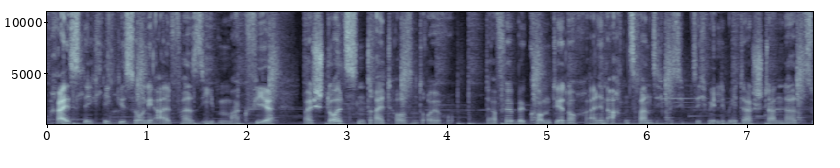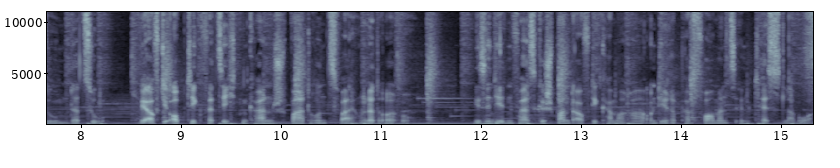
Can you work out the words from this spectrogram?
Preislich liegt die Sony Alpha 7 Mark IV bei stolzen 3000 Euro. Dafür bekommt ihr noch einen 28 bis 70 mm Standard Zoom dazu. Wer auf die Optik verzichten kann, spart rund 200 Euro. Wir sind jedenfalls gespannt auf die Kamera und ihre Performance im Testlabor.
